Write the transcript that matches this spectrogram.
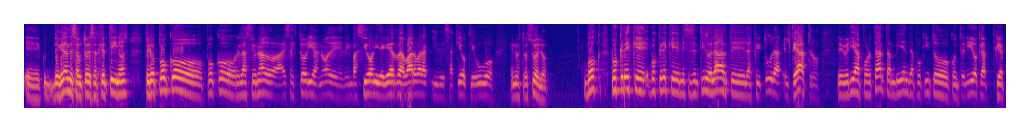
eh, de grandes autores argentinos, pero poco, poco relacionado a esa historia ¿no? de, invasión y de guerra bárbara y de saqueo que hubo en nuestro suelo. ¿Vos, vos, crees que, ¿Vos crees que en ese sentido el arte, la escritura, el teatro, debería aportar también de a poquito contenido que, que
